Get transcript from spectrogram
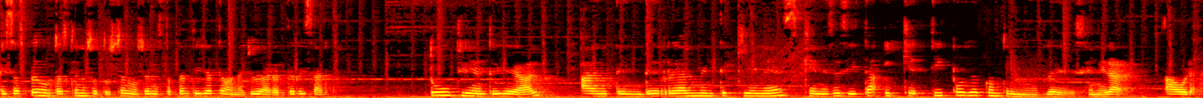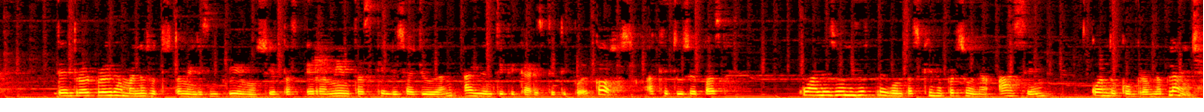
Esas preguntas que nosotros tenemos en esta plantilla te van a ayudar a aterrizar tu cliente ideal, a entender realmente quién es, qué necesita y qué tipos de contenidos le debes generar. Ahora, dentro del programa nosotros también les incluimos ciertas herramientas que les ayudan a identificar este tipo de cosas, a que tú sepas cuáles son esas preguntas que una persona hace cuando compra una plancha.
